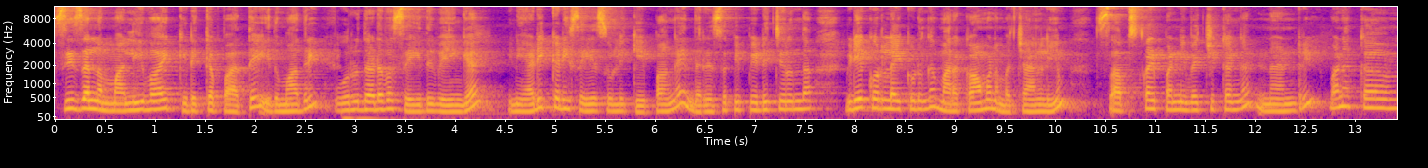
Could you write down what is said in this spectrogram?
சீசனில் மலிவாய் கிடைக்க பார்த்து இது மாதிரி ஒரு தடவை செய்து வைங்க. இனி அடிக்கடி செய்ய சொல்லி கேட்பாங்க. இந்த ரெசிபி பிடிச்சிருந்தா வீடியோக்கு ஒரு லைக் கொடுங்க. மறக்காமல் நம்ம சேனலையும் சப்ஸ்கிரைப் பண்ணி வச்சுக்கோங்க. நன்றி. வணக்கம்.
